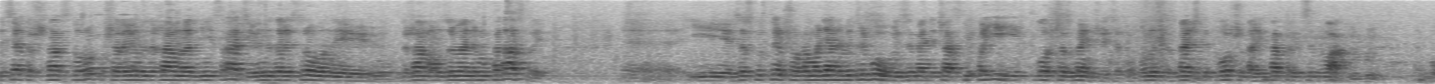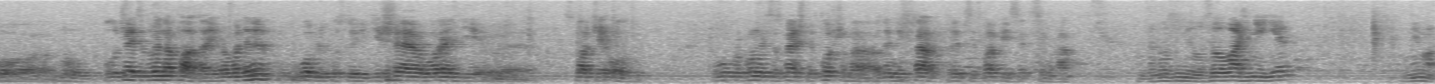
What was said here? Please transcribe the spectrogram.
10, 16 року, ще районної державної адміністрації, він не зареєстрований в державному земельному кадастрі. Е, І в зв'язку з тим, що громадяни витребовують земельні частки паї, їх площа зменшується. Пропонується зменшити площу на гектар 32. Бо ну, виходить двойна плата. І громадянин в обліку стоїть, і ще в оренді е, сплачує облік. Тому пропонується зменшити площу на 1 гектар 32,57 га. Зрозуміло. Зауваження є? Нема.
